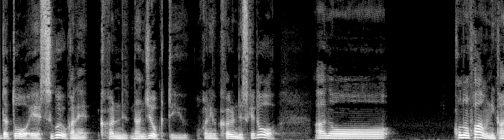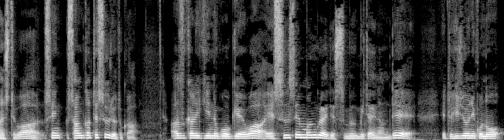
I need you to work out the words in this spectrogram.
だと、えーすごいお金かかるんで、何十億っていうお金がかかるんですけど、あのーこのファームに関しては、参加手数料とか、預かり金の合計は、えー数千万ぐらいで済むみたいなんで、えっと、非常にこの、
